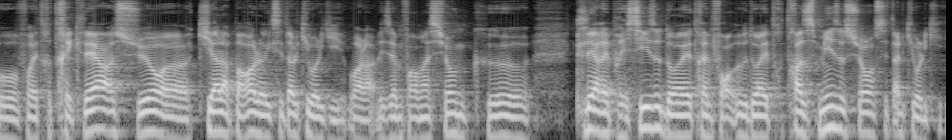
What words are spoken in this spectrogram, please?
faut, faut être très clair sur euh, qui a la parole avec ces talkie-walkie. Voilà, les informations que, claires et précises doivent être, euh, transmises sur ces talkie-walkie.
